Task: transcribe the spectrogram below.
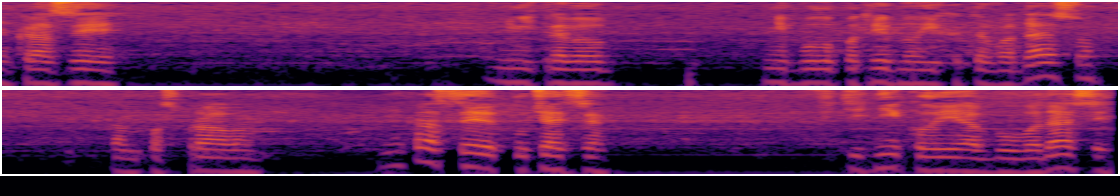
Якраз і мені треба мені було потрібно їхати в Одесу, там по справам. Якраз це виходить в ті дні, коли я був в Одесі.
